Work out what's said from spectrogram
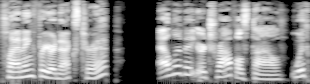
Planning for your next trip? Elevate your travel style with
